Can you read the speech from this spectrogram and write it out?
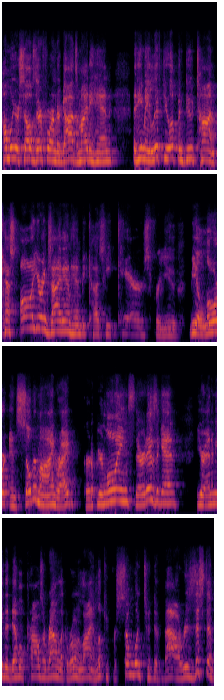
Humble yourselves, therefore, under God's mighty hand, that he may lift you up in due time. Cast all your anxiety on him because he cares for you. Be alert and sober mind, right? Gird up your loins. There it is again. Your enemy, the devil, prowls around like a roaring lion looking for someone to devour. Resist him,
